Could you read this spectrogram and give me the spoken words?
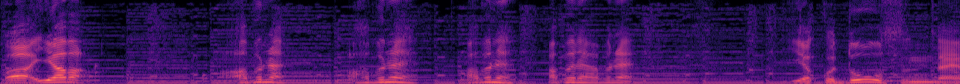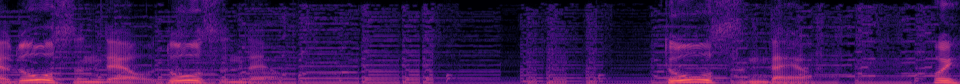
あ、やば危ない危ない危ない危ない危ない。いや、これどうすんだよどうすんだよどうすんだよどうすんだよほい。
